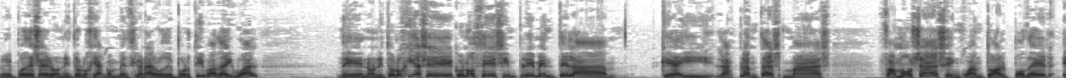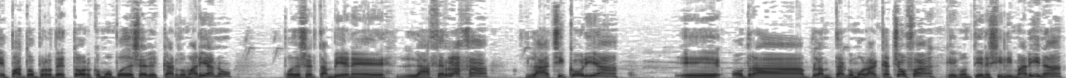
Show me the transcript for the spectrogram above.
eh, puede ser ornitología convencional o deportiva, da igual. En ornitología se conoce simplemente la que hay las plantas más famosas en cuanto al poder hepatoprotector, como puede ser el cardomariano, puede ser también eh, la cerraja, la chicoria, eh, otra planta como la alcachofa, que contiene silimarina,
